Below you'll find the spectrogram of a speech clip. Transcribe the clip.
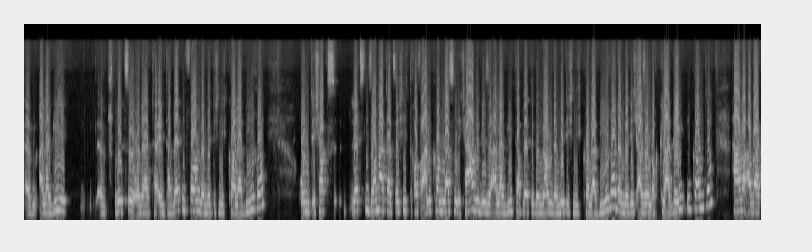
ähm, Allergiespritze oder in Tablettenform, damit ich nicht kollabiere. Und ich habe es letzten Sommer tatsächlich drauf ankommen lassen. Ich habe diese Allergietablette genommen, damit ich nicht kollabiere, damit ich also noch klar denken konnte, habe aber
